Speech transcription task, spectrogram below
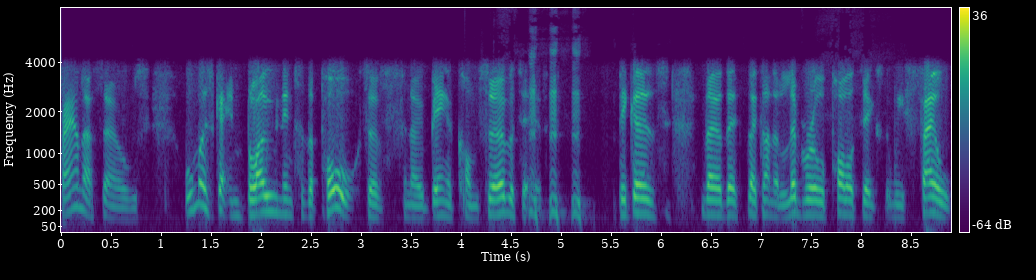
found ourselves almost getting blown into the port of, you know, being a conservative because the, the, the kind of liberal politics that we felt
